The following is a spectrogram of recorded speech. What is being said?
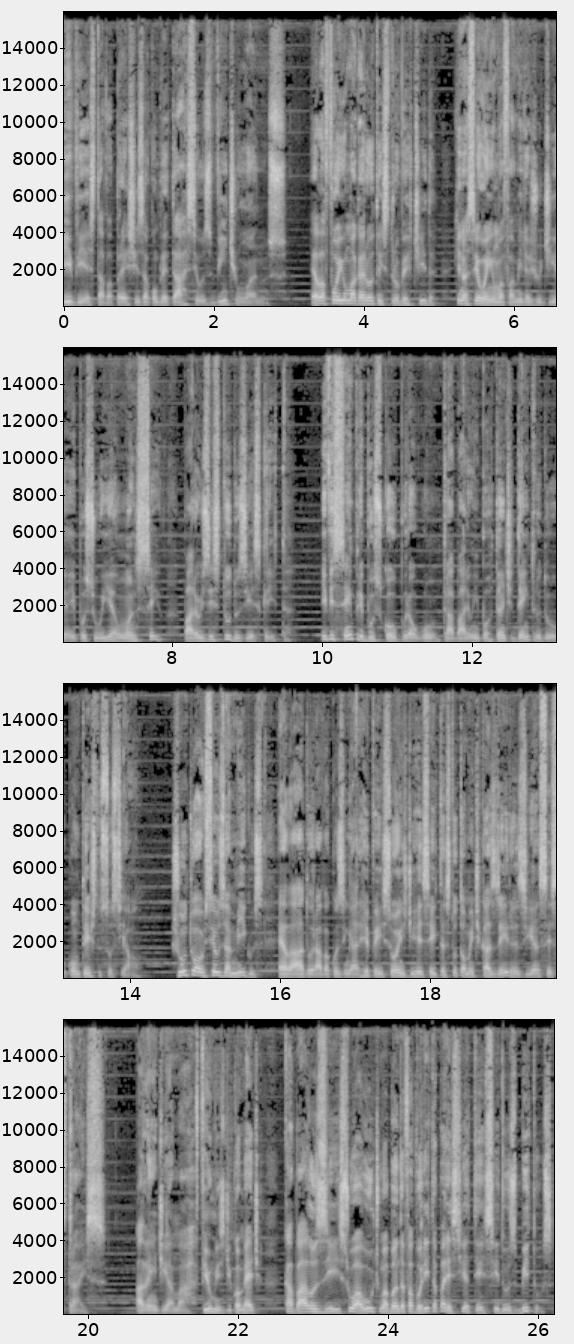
Ivy estava prestes a completar seus 21 anos. Ela foi uma garota extrovertida que nasceu em uma família judia e possuía um anseio para os estudos e escrita. Ivy sempre buscou por algum trabalho importante dentro do contexto social. Junto aos seus amigos, ela adorava cozinhar refeições de receitas totalmente caseiras e ancestrais. Além de amar filmes de comédia, cavalos e sua última banda favorita parecia ter sido os Beatles,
